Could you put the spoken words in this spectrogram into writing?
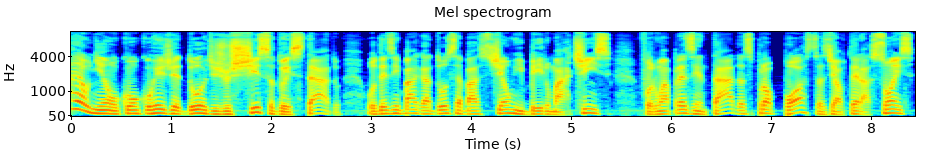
Reunião com o Corregedor de Justiça do Estado, o desembargador Sebastião Ribeiro Martins, foram apresentadas propostas de alterações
